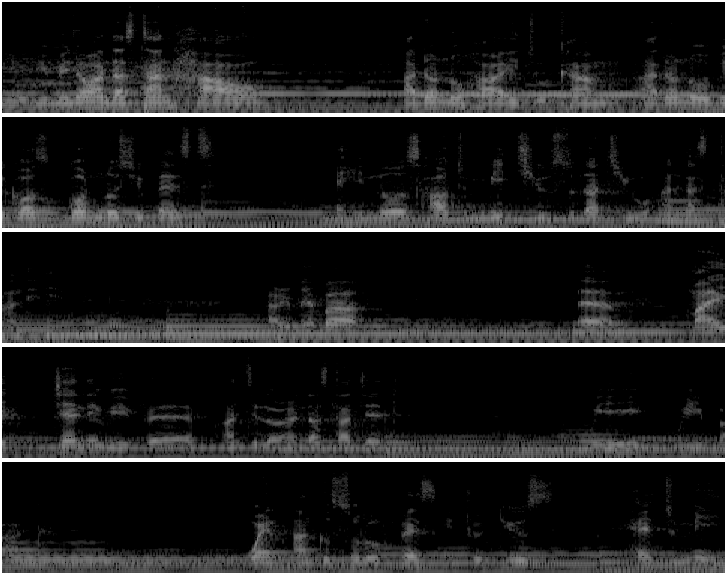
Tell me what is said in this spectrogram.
You, you may not understand how. I don't know how it will come. I don't know because God knows you best, and He knows how to meet you so that you understand Him. I remember um, my journey with uh, Auntie Lorenda started way, way back when Uncle Solo first introduced her to me.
